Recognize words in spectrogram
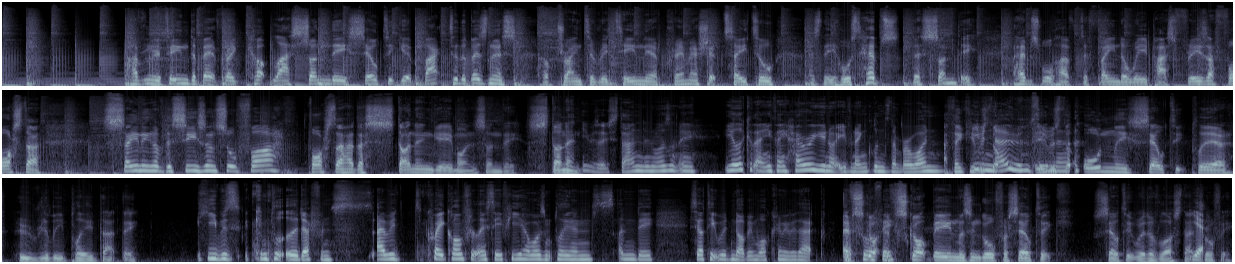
Having retained the Betfred Cup last Sunday, Celtic get back to the business of trying to retain their Premiership title as they host Hibs this Sunday. Hibs will have to find a way past Fraser Forster. Signing of the season so far, Forster had a stunning game on Sunday. Stunning. He was outstanding, wasn't he? You look at that and you think, how are you not even England's number one? I think he even was, now. the, I'm he was that. the only Celtic player who really played that day. He was completely the difference. I would quite confidently say if he wasn't playing on Sunday, Celtic would not have been walking away with that, that If Scott, trophy. if Scott Bain was in goal for Celtic, Celtic would have lost that Yeah. trophy.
